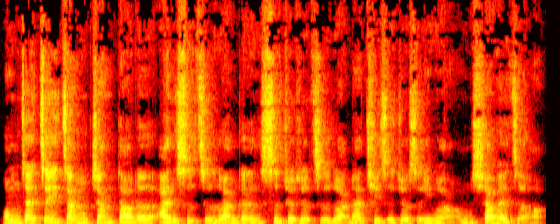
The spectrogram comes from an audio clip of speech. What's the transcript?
我们在这一章讲到的安史之乱跟四九九之乱，那其实就是因为我们消费者哈，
